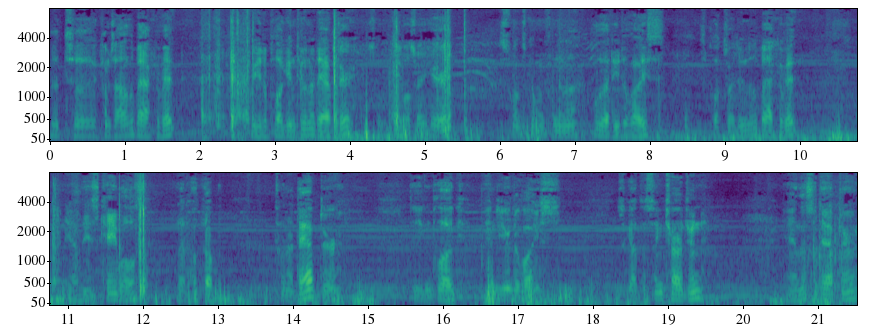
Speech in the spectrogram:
that uh, comes out of the back of it for you to plug into an adapter. So the cable's right here. This one's coming from the Bluetti device. This plugs right into the back of it. And you have these cables that hook up to an adapter that you can plug into your device. So you got this thing charging. And this adapter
